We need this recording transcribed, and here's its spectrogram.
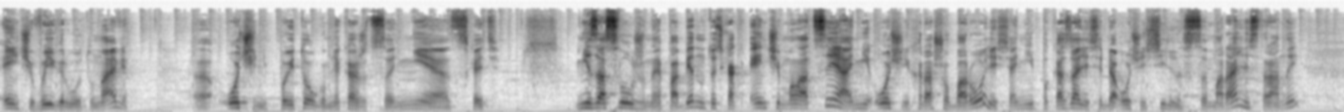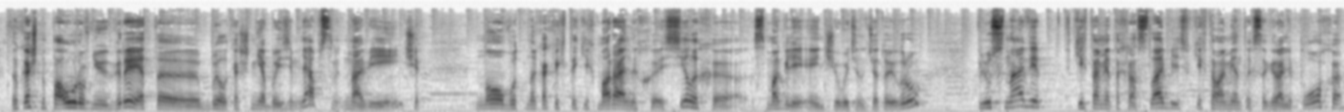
Энчи выигрывают у Нави. Э, очень по итогу, мне кажется, не, так сказать, незаслуженная победа. Ну, то есть, как Энчи молодцы, они очень хорошо боролись, они показали себя очень сильно с моральной стороны. Но, конечно, по уровню игры это было, конечно, небо и земля Нави и Энчи. Но вот на каких-то таких моральных э, силах э, смогли Энчи вытянуть эту игру. Плюс Нави в каких-то моментах расслабились, в каких-то моментах сыграли плохо.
